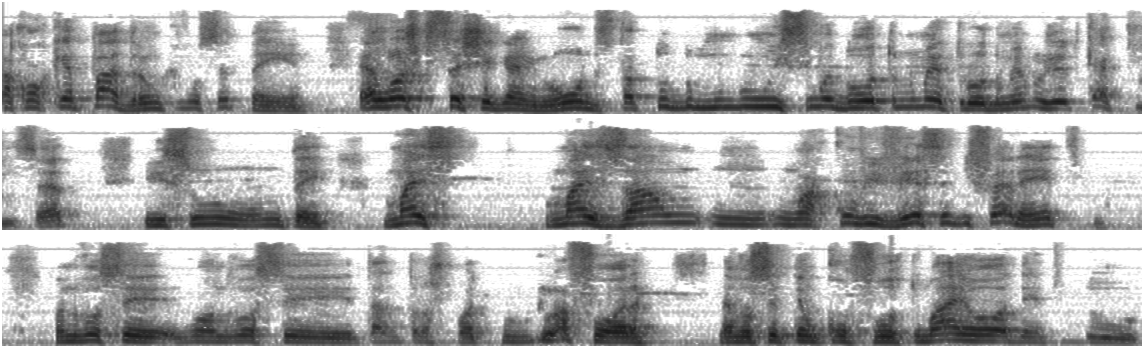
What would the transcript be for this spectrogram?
a qualquer padrão que você tenha. É lógico que você chegar em Londres, está todo mundo um em cima do outro no metrô, do mesmo jeito que aqui, certo? Isso não, tem. Mas, mas há um, um, uma convivência diferente quando você quando você está no transporte público lá fora. Né? Você tem um conforto maior dentro do,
